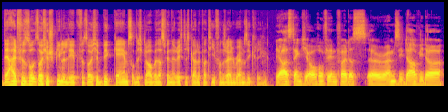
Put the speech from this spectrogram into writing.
der halt für so, solche Spiele lebt, für solche Big Games. Und ich glaube, dass wir eine richtig geile Partie von Jalen Ramsey kriegen. Ja, das denke ich auch auf jeden Fall, dass äh, Ramsey da wieder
